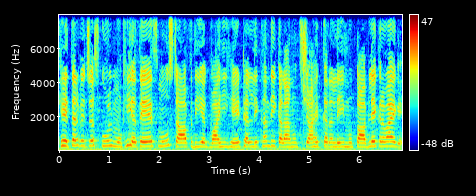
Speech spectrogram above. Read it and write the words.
ਖੇਤਰ ਵਿੱਚ ਸਕੂਲ ਮੁਖੀ ਅਤੇ ਸਮੂਹ ਸਟਾਫ ਦੀ ਅਗਵਾਈ ਹੇਠ ਲਿਖਣ ਦੀ ਕਲਾ ਨੂੰ ਉਤਸ਼ਾਹਿਤ ਕਰਨ ਲਈ ਮੁਕਾਬਲੇ ਕਰਵਾਏ ਗਏ,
